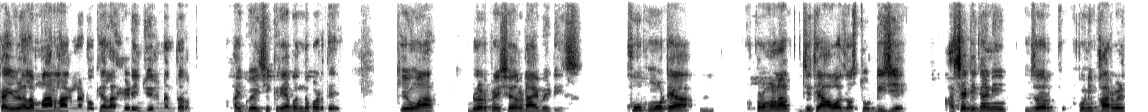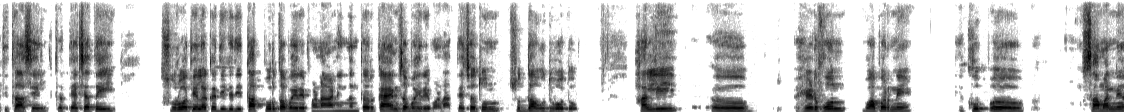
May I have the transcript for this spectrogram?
काही वेळेला मार लागला डोक्याला हेड इंजुरी नंतर ऐकू यायची क्रिया बंद पडते. किंवा ब्लड प्रेशर डायबिटीस खूप मोठ्या प्रमाणात जिथे आवाज असतो डी जे अशा ठिकाणी जर कोणी फार वेळ तिथं असेल तर त्याच्यातही सुरुवातीला कधी कधी तात्पुरता बहिरेपणा आणि नंतर कायमचा बहिरेपणा त्याच्यातून सुद्धा उद्भवतो. हल्ली हेडफोन वापरणे खूप सामान्य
